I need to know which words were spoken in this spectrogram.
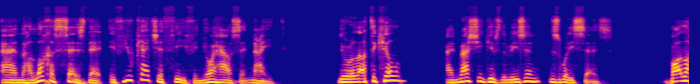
And the halacha says that if you catch a thief in your house at night, you're allowed to kill him. And Rashi gives the reason. This is what he says. Bala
